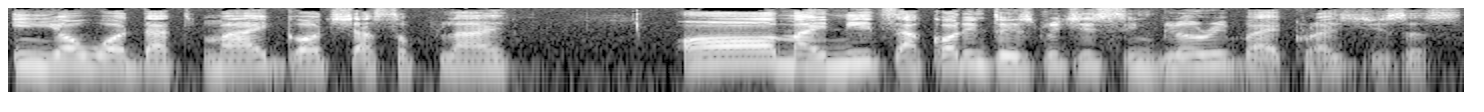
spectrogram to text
in your word that my God shall supply all my needs according to his riches in glory by Christ Jesus.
